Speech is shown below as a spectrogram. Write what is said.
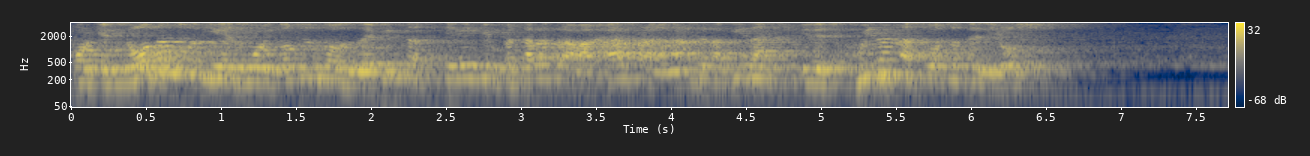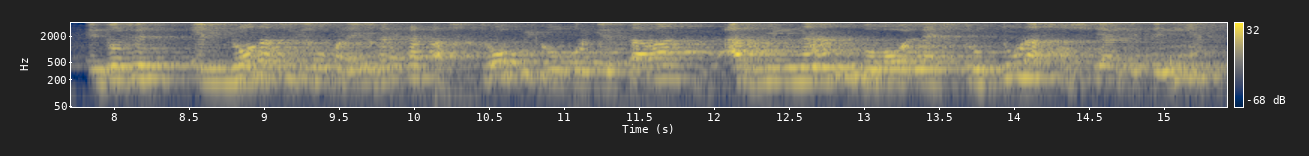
porque no dan su diezmo, entonces los levitas tienen que empezar a trabajar para ganarse la vida y descuidan las cosas de Dios entonces, el no dar su diezmo para ellos era catastrófico porque estaba arruinando la estructura social que tenían.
